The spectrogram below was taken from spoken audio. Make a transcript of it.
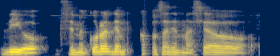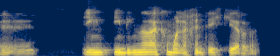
digo, se me ocurren cosas demasiado indignadas como la gente de izquierda.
